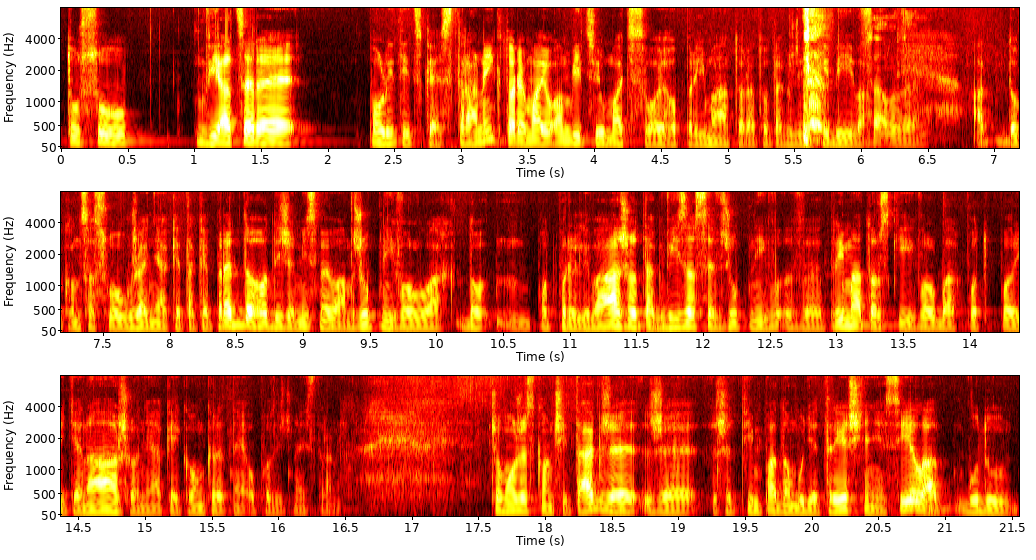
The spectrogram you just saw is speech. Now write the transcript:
tu sú viaceré politické strany, ktoré majú ambíciu mať svojho primátora. To tak vždy býva. Samozrejme. A dokonca sú už aj nejaké také preddohody, že my sme vám v župných voľbách do, podporili vášho, tak vy zase v župných, v primátorských voľbách podporíte nášho, nejakej konkrétnej opozičnej strany. Čo môže skončiť tak, že, že, že tým pádom bude trieštenie síl a budú,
